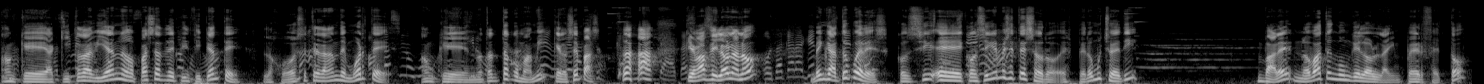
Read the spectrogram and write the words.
aunque aquí todavía no pasas de principiante. Los juegos se te dan de muerte, aunque no tanto como a mí, que lo sepas. ¡Qué vacilona, ¿no? Venga, tú puedes. eh, consígueme ese tesoro. Espero mucho de ti. Vale, novato en Google Online. Perfecto.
